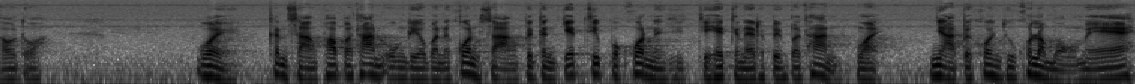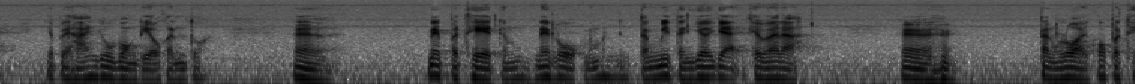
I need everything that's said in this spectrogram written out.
เอาตัวโอ้ย ขั้นสางพระประธานองค์เดียววันนี้คนสางเป็นตั้งเจ็ดสิบกว่าคนเนี่ยจะเฮ็ดจังไหนถ้าเป็นประธานห่วยญาติไปคนอยู่คนละหมองแหมอย่าไปหาอยู่หมองเดียวกันตัว เออ ในประเทศในโลกนะมันตั้งมีตั้งเยอะแยะใช่ไหมล่ะเออตั้งร้อยกว่าประเท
